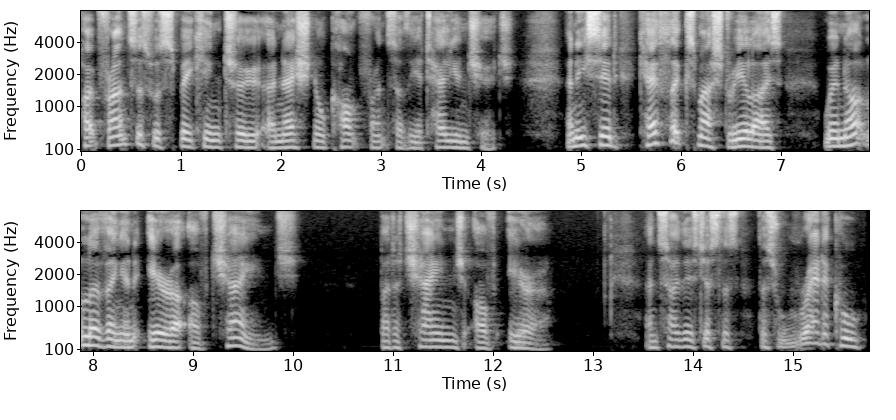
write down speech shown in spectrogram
Pope Francis was speaking to a national conference of the Italian church. And he said, Catholics must realize we're not living an era of change, but a change of era. And so there's just this, this radical,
